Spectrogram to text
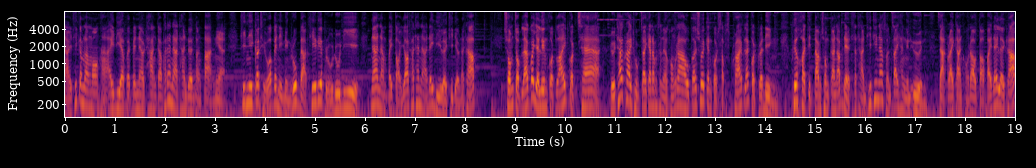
หน ๆ ที่กำลังมองหาไอเดียไปเป็นแนวทางการพัฒนาทางเดินต่าง ๆ เนี่ย ที่นี่ก็ถือว่าเป็นอีกหนึ่งรูปแบบที่เรียบหรูดูดี น่านำไปต่อยอดพัฒนาได้ดีเลยทีเดียวนะครับ ชมจบแล้วก็อย่าลืมกดไลค์กดแชร์ หรือถ้าใครถูกใจการนำเสนอของเราก็ช่วยกันกด subscribe และกดกระดิ่ง เพื่อคอยติดตามชมการอัปเดตสถานที่ที่น่าสนใจแห่งอื่นๆ จากรายการของเราต่อไปได้เลยครับ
